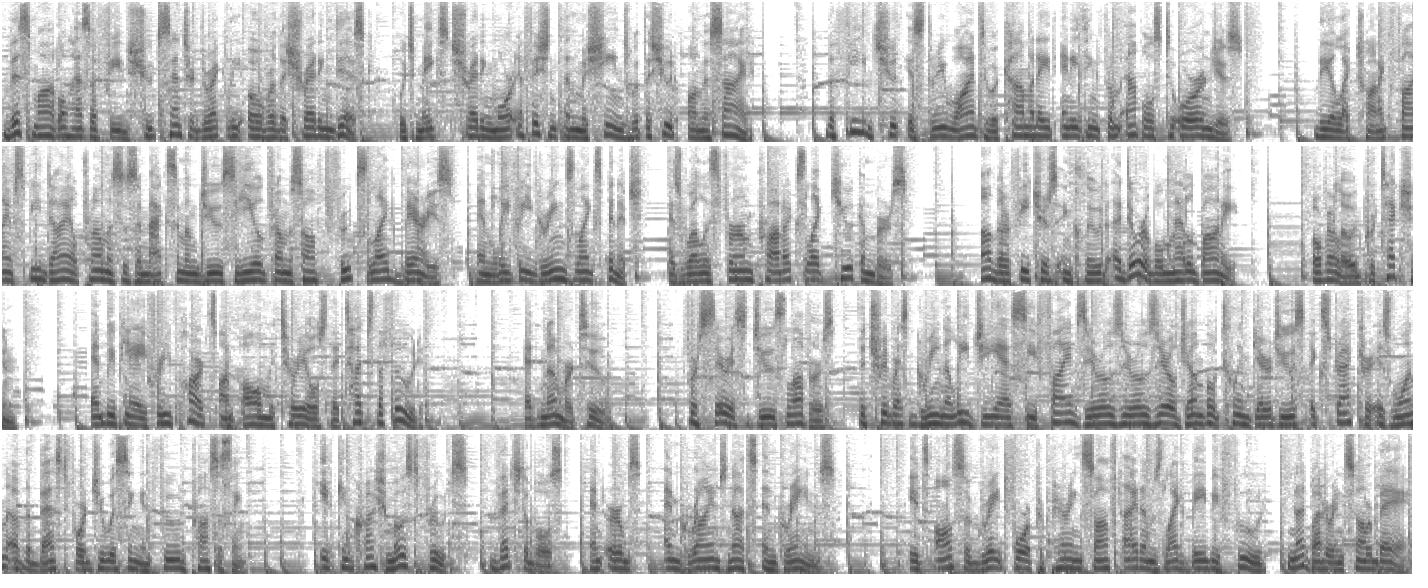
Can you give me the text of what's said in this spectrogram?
This model has a feed chute centered directly over the shredding disc, which makes shredding more efficient than machines with the chute on the side. The feed chute is 3 wide to accommodate anything from apples to oranges. The electronic 5-speed dial promises a maximum juice yield from soft fruits like berries, and leafy greens like spinach, as well as firm products like cucumbers. Other features include a durable metal body, overload protection, and BPA-free parts on all materials that touch the food. At number 2. For serious juice lovers, the Tribest Green Elite GSE 5000 Jumbo Twin Gear Juice Extractor is one of the best for juicing and food processing. It can crush most fruits, vegetables, and herbs, and grind nuts and grains. It's also great for preparing soft items like baby food, nut butter and sorbet.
